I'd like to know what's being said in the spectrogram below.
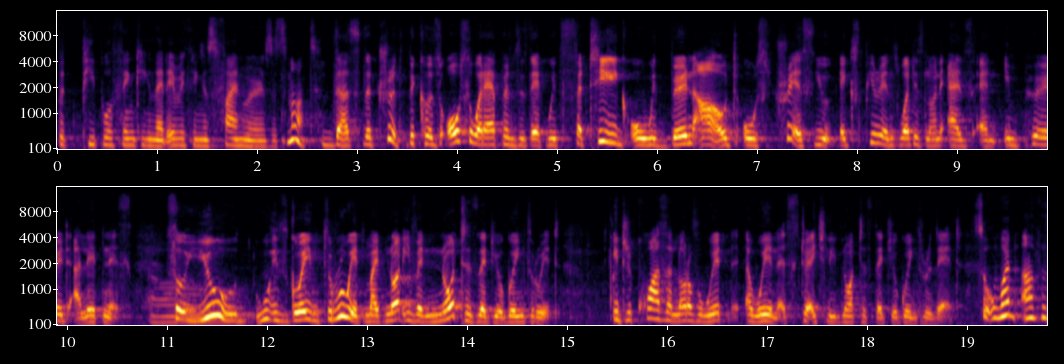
but people thinking that everything is fine, whereas it's not. That's the truth. Because also, what happens is that with fatigue or with burnout or stress, you experience what is known as an impaired alertness. Oh. So, you who is going through it might not even notice that you're going through it it requires a lot of awareness to actually notice that you're going through that. So, what are the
